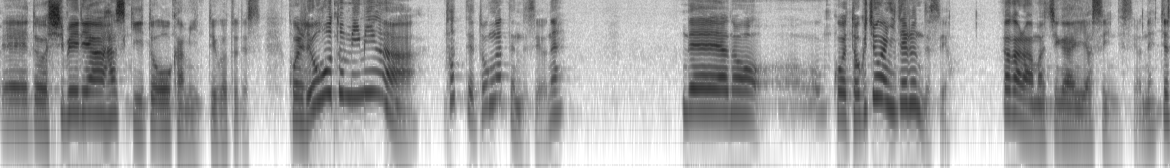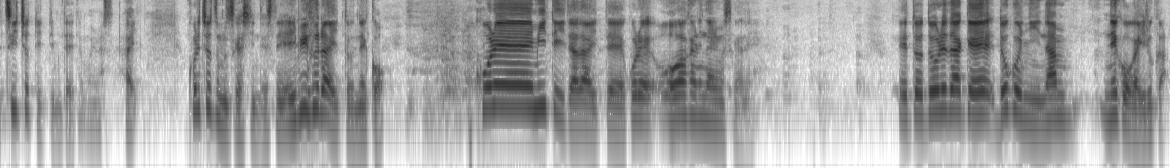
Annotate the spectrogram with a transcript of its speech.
えっ、ー、とシベリアンハスキーと狼っていうことです。これ両方と耳が立ってとんがってんですよね。であのこれ特徴が似てるんですよ。だから間違いやすいんですよね。じゃあ次ちょっと言ってみたいと思います。はい。これちょっと難しいんですね。エビフライと猫。これ見ていただいてこれお分かりになりますかね？えっとどれだけどこに何猫がいるか。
